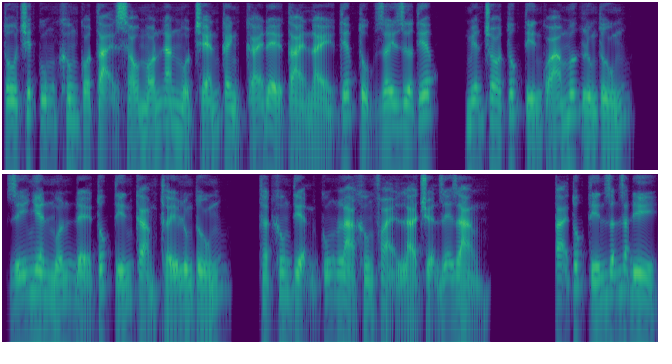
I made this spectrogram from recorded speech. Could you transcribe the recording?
Tô chết cũng không có tại sáu món ăn một chén canh cái đề tài này tiếp tục dây dưa tiếp, miễn cho túc tín quá mức lung túng, dĩ nhiên muốn để túc tín cảm thấy lung túng thật không tiện cũng là không phải là chuyện dễ dàng. Tại túc tín dẫn dắt đi,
